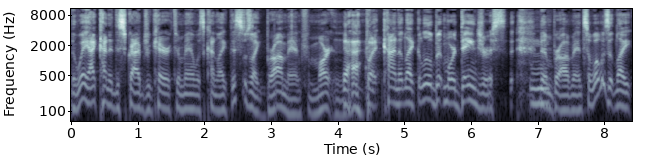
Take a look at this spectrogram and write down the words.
the way I kind of described your character, man, was kind of like this was like Bruh-Man from Martin, but kind of like a little bit more dangerous than Bruh-Man. So, what was it like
